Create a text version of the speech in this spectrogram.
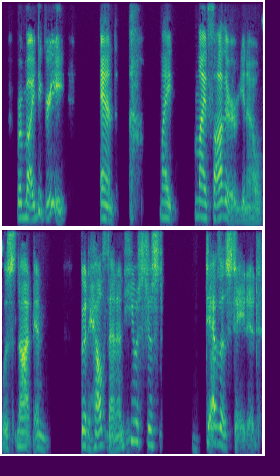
from my degree. And my my father, you know, was not in good health then and he was just devastated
